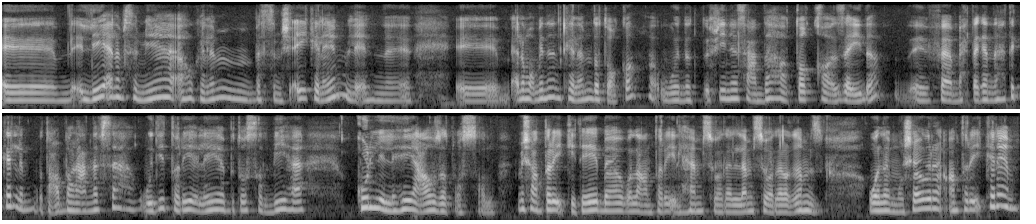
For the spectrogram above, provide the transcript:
آه ليه أنا مسميها أهو كلام بس مش أي كلام؟ لأن آه أنا مؤمنة إن الكلام ده طاقة وإن في ناس عندها طاقة زايدة آه فمحتاجة إنها تتكلم وتعبر عن نفسها ودي الطريقة اللي هي بتوصل بيها كل اللي هي عاوزة توصله مش عن طريق كتابه ولا عن طريق الهمس ولا اللمس ولا الغمز ولا المشاورة عن طريق الكلام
